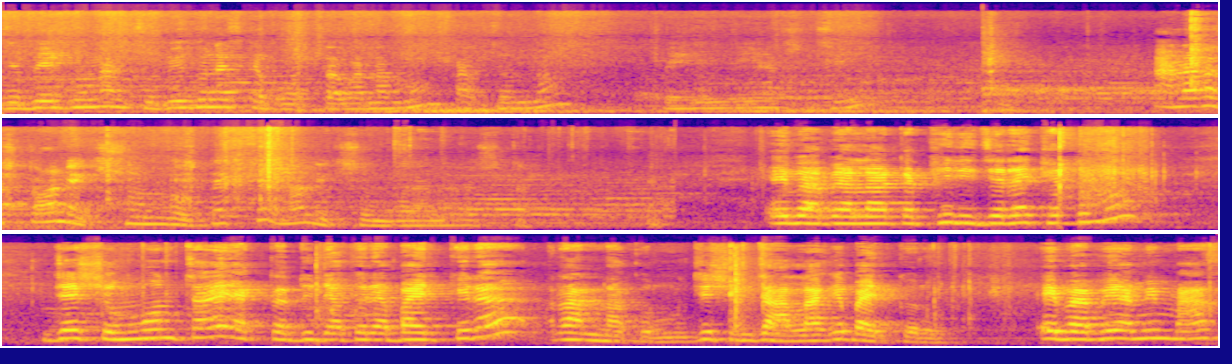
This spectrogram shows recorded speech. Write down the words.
যে বেগুন আনছি, বেগুন আজকে ভর্তা বানাবো, তার জন্য বেগুন নিয়ে আসছি। আনারসটা অনেক সুন্দর, দেখছেন? অনেক সুন্দর আনারসটা। এবার বেলাটা ফ্রিজে রেখে দেবো। যে সব মন চায়, একটা, দুইটা করে বাইর করে রান্না করব। যেসব যা লাগে বাইর করব এভাবে আমি মাছ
